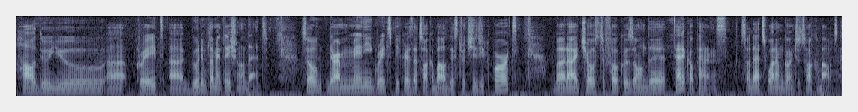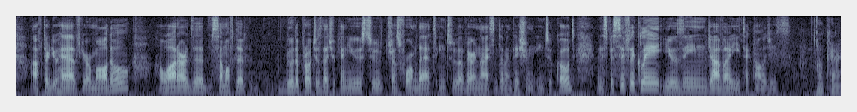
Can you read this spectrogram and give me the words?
how do you uh, create a good implementation of that? So there are many great speakers that talk about the strategic part, but I chose to focus on the tactical patterns. So that's what I'm going to talk about. After you have your model, what are the some of the good approaches that you can use to transform that into a very nice implementation into code, and specifically using Java EE technologies. Okay.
